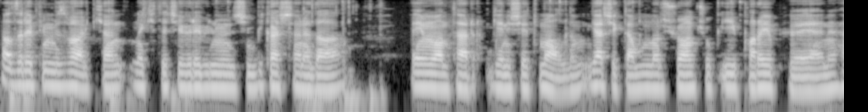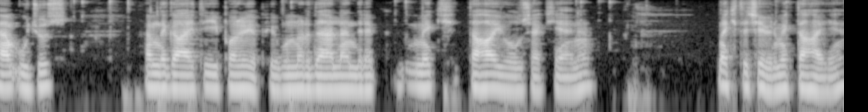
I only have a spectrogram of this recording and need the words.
Hazır hepimiz varken nakite çevirebilmemiz için birkaç tane daha envanter genişletme aldım. Gerçekten bunlar şu an çok iyi para yapıyor yani. Hem ucuz hem de gayet iyi para yapıyor. Bunları değerlendirmek daha iyi olacak yani. Nakite çevirmek daha iyi.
